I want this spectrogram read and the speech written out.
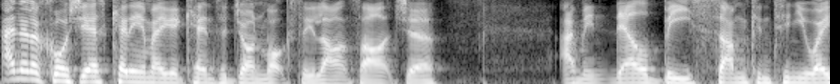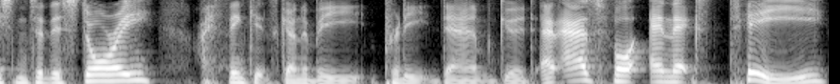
And then, of course, yes, Kenny Omega, Kenta, Jon Moxley, Lance Archer. I mean, there'll be some continuation to this story. I think it's going to be pretty damn good. And as for NXT,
